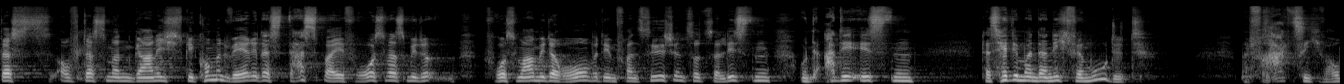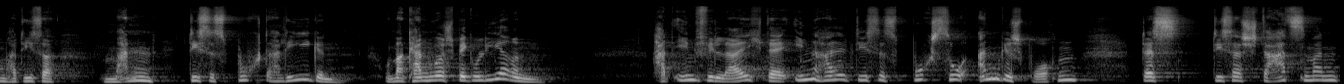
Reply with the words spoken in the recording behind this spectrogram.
das, auf das man gar nicht gekommen wäre, dass das bei François Mitterrand, dem französischen Sozialisten und Atheisten, das hätte man da nicht vermutet. Man fragt sich, warum hat dieser Mann dieses Buch da liegen? Und man kann nur spekulieren. Hat ihn vielleicht der Inhalt dieses Buchs so angesprochen, dass dieser Staatsmann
